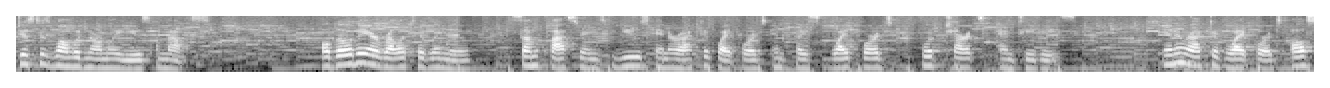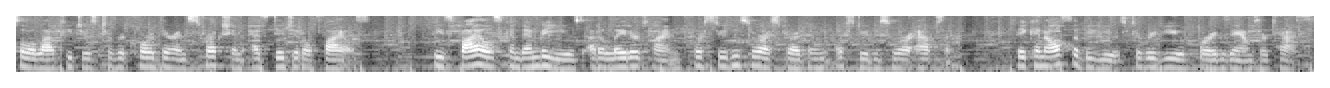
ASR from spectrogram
just as one would normally use a mouse. Although they are relatively new, some classrooms use interactive whiteboards in place of whiteboards, flip charts, and TVs. Interactive whiteboards also allow teachers to record their instruction as digital files. These files can then be used at a later time for students who are struggling or students who are absent. They can also be used to review for exams or tests.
